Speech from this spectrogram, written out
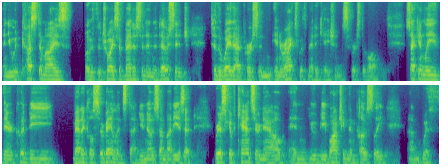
and you would customize both the choice of medicine and the dosage to the way that person interacts with medications, first of all. Secondly, there could be medical surveillance done. You know somebody is at risk of cancer now, and you would be watching them closely um, with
